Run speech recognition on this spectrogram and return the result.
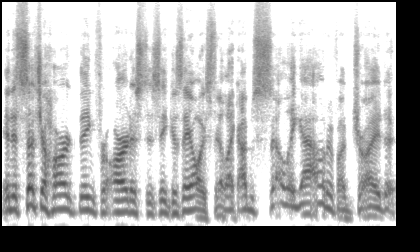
And it's such a hard thing for artists to see because they always feel like I'm selling out if I'm trying to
